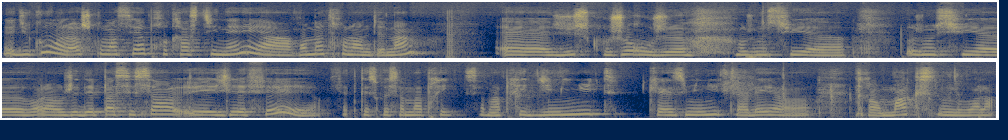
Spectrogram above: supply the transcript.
et du coup voilà je commençais à procrastiner et à remettre au lendemain euh, jusqu'au jour où je, où je me suis, euh, où je me suis, euh, voilà, où j'ai dépassé ça et je l'ai fait. En fait, qu'est-ce que ça m'a pris? Ça m'a pris 10 minutes, 15 minutes, allez, grand max. Donc voilà.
